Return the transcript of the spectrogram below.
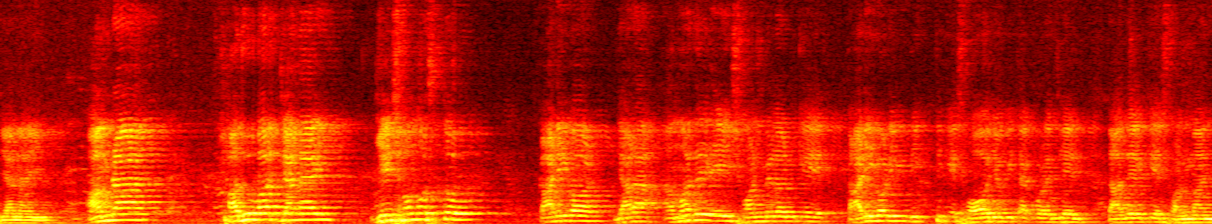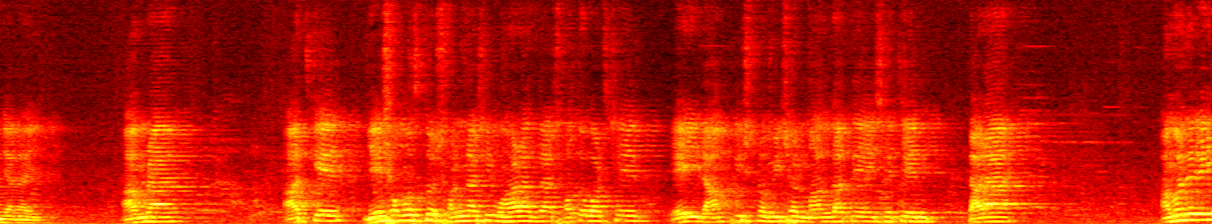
জানাই। আমরা সাধুবাদ জানাই যে সমস্ত কারিগর যারা আমাদের এই সম্মেলনকে কারিগরি দিক থেকে সহযোগিতা করেছেন, তাদেরকে সম্মান জানাই। আমরা আজকে যে সমস্ত সন্ন্যাসী মহারাজরা শতবর্ষের এই রামকৃষ্ণ মিশন মালদাতে এসেছেন, তারা আমাদের এই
